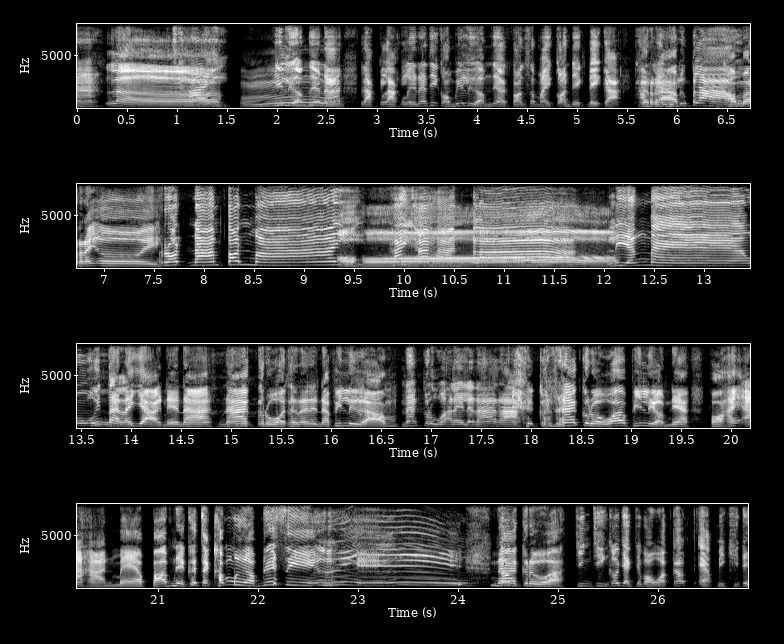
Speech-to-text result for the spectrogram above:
นะเหรอใช่อืพี่เหลือมเนี่ยนะ หลักๆ เลยนะที่ของพี่เหลือมเนี่ยตอนสมัยก่อนเด็กๆอะทำอะไรครับรู้หรือเปล่าทำอะไรเอ่ยรดน้ำต้นไม้โอ้โหให้อาหารปลาเลี้ยงแมวอุ้ยแต่ละอย่างเนี่ยนะน่ากลัวทั้งนั้นเลยนะพี่เหลือมน่ากลัวอะไรเหรอน่ารักก็น่ากลัวว่าพี่เหลือมเนี่ย พอให้อาหารแมวปั๊บเนี่ยก็จะเขมือบด้วยสิอื้อ น่ากลัว จริง ๆ ก็อยากจะบอกว่าก็แอบมีคิดใน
